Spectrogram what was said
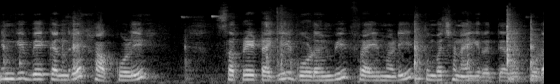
ನಿಮಗೆ ಬೇಕಂದರೆ ಹಾಕ್ಕೊಳ್ಳಿ ಸಪ್ರೇಟಾಗಿ ಗೋಡಂಬಿ ಫ್ರೈ ಮಾಡಿ ತುಂಬ ಚೆನ್ನಾಗಿರುತ್ತೆ ಅದು ಕೂಡ.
